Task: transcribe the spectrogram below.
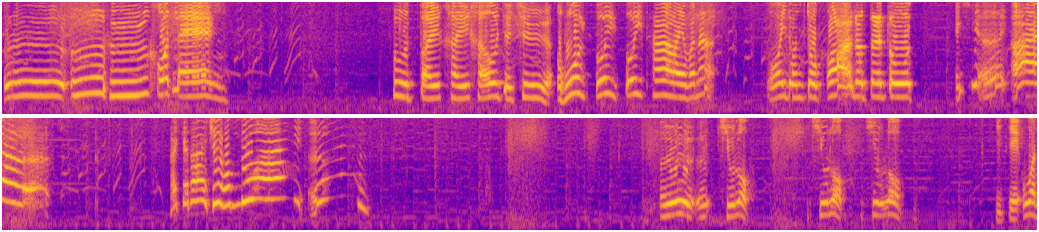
เออเออหือโคตรแรง พูดไปใครเขาจะเชื่อ โอ้ยโอ้ยโอ้ยท่าอะไรวะน่ะ โอ้ยโดนจกอ้อโดนเตะตูดไอ้เหี้ยเอ้ยอ้าใครก็ได้ช่วยผมด้วย เออเออเออคิวหลบ คิวหลบ คิวหลบ อีเจอ้วน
